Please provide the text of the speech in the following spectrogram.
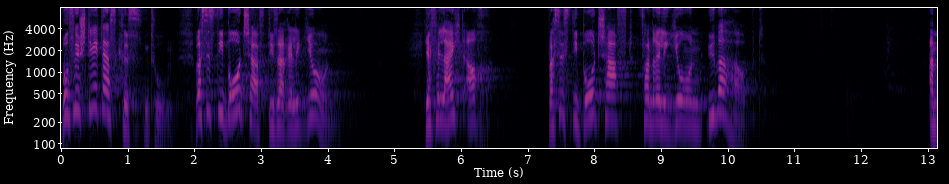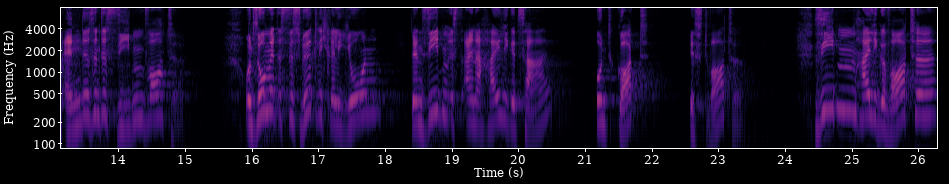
Wofür steht das Christentum? Was ist die Botschaft dieser Religion? Ja, vielleicht auch, was ist die Botschaft von Religion überhaupt? Am Ende sind es sieben Worte. Und somit ist es wirklich Religion, denn sieben ist eine heilige Zahl und Gott ist Worte. Sieben heilige Worte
